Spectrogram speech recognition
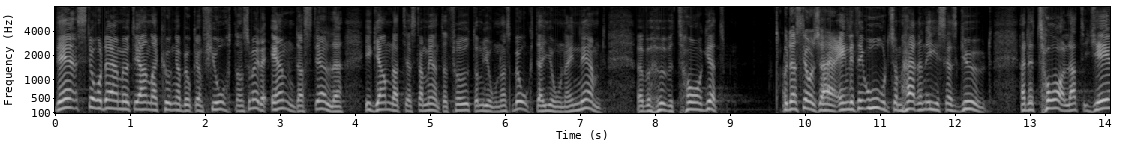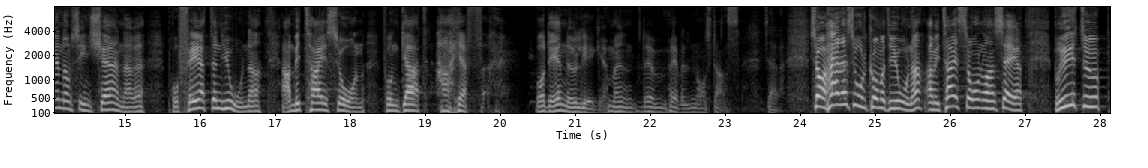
Det står däremot i Andra Kungaboken 14 som är det enda ställe i Gamla Testamentet förutom Jonas bok där Jona är nämnd överhuvudtaget. Och där står det så här, enligt det ord som Herren Israels Gud hade talat genom sin tjänare profeten Jona, Amitajs son från Gat Hahefer. Var det nu ligger, men det är väl någonstans. Så Herrens ord kommer till Jona, Amitajs son, och han säger Bryt upp,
